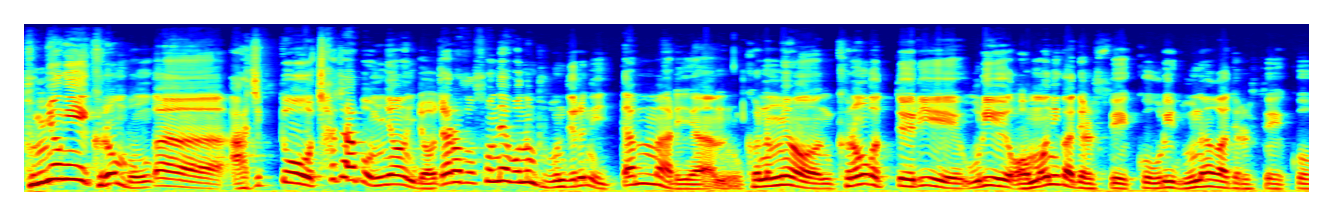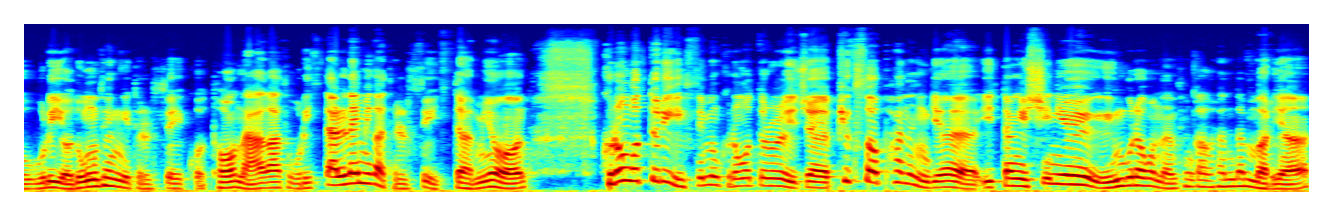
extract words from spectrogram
분명히 그런 뭔가 아직도 찾아보면 여자라서 손해보는 부분들은 있단 말이야. 그러면 그런 것들이 우리 어머니가 될 수 있고, 우리 누나가 될 수 있고, 우리 여동생이 될 수 있고, 더 나아가서 우리 딸내미가 될 수 있다면, 그런 것들이 있으면 그런 것들을 이제 픽스업 하는 게 이 땅의 시니어의 의무라고 난 생각을 한단 말이야.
